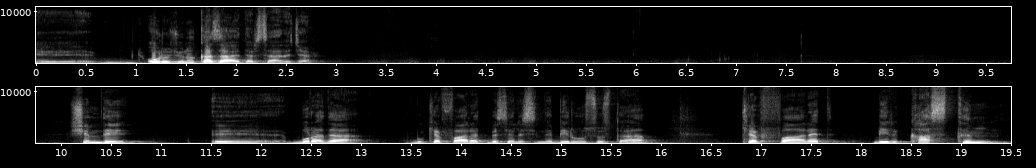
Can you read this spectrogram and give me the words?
E, orucunu kaza eder sadece. Şimdi e, burada bu kefaret meselesinde bir husus daha kefaret bir kastın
